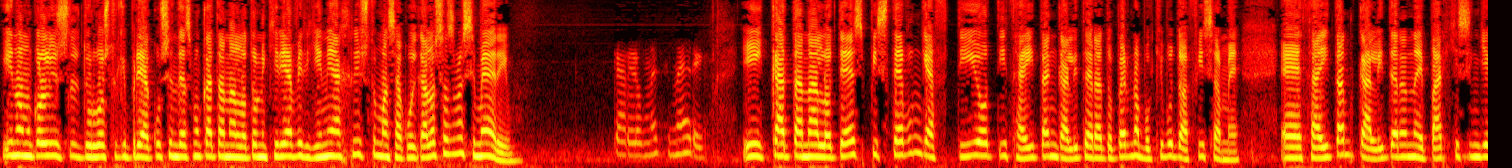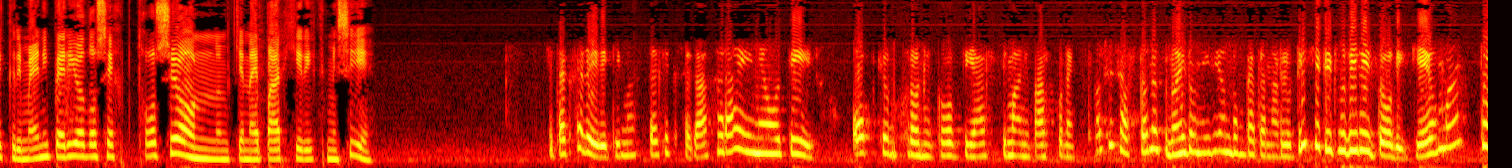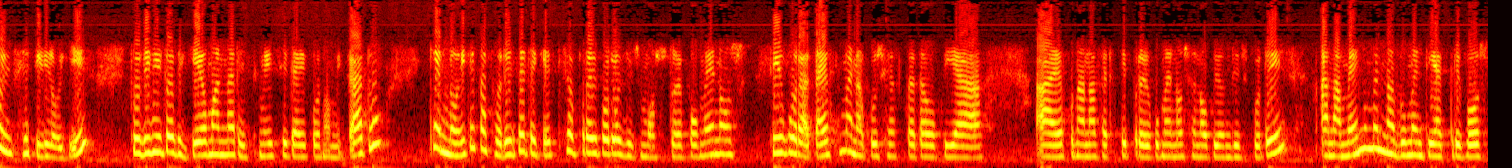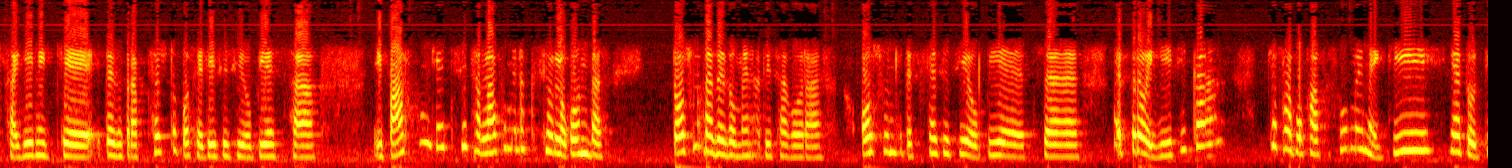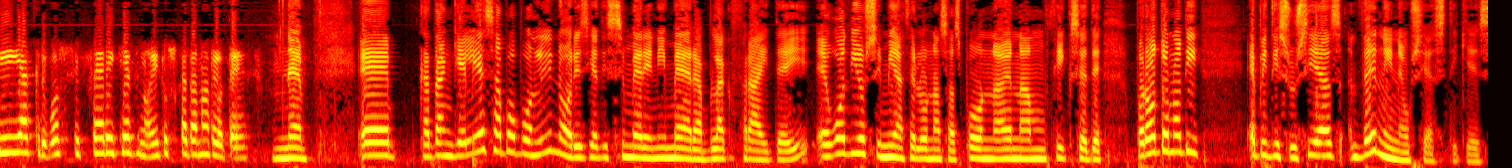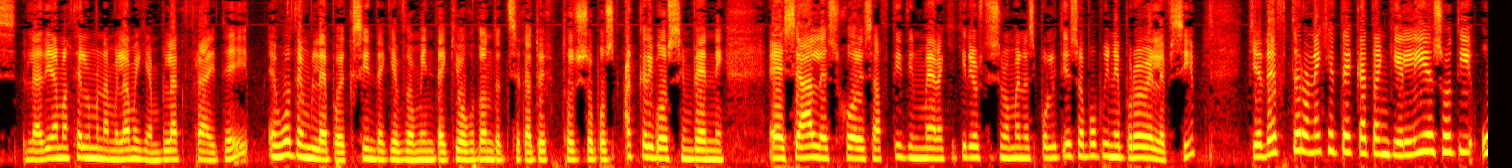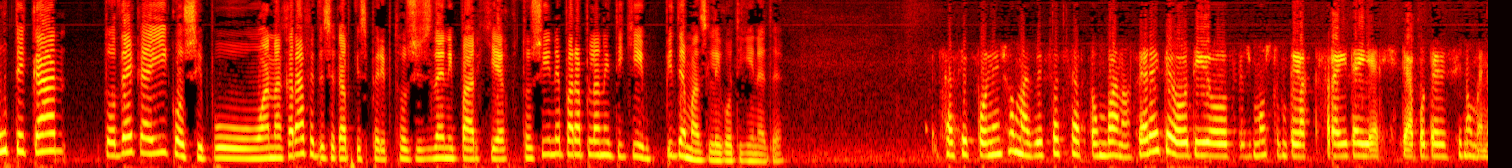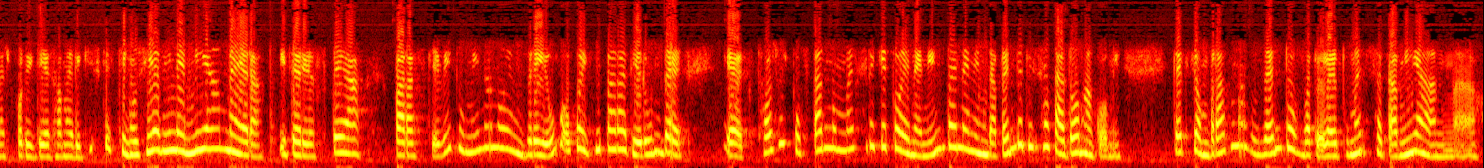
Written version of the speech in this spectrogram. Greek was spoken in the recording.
η νομικολόγη λειτουργός του Κυπριακού Συνδέσμου Καταναλωτών, η κυρία Βυργίνια Χρήστου, μας ακούει. Καλό σας μεσημέρι. Καλό μεσημέρι. Οι καταναλωτές πιστεύουν και αυτοί ότι θα ήταν καλύτερα, το παίρνω από εκεί που το αφήσαμε, ε, θα ήταν καλύτερα να υπάρχει συγκεκριμένη περίοδος εκπτώσεων και να υπάρχει ρύθμιση; Κοιτάξτε, η δική μας θέση ξεκάθαρα είναι ότι όποιον χρονικό διάστημα αν υπάρχουν εκπτώσεις, αυτόν ευνοεί τον ίδιο τον καταναλωτή, γιατί του δίνει το δικαίωμα το επιλογής, του δίνει το δικαίωμα να ρυθμίσει τα οικονομικά του και εννοείται καθορίζεται και έτσι ο προπολογισμό του. Επομένως, σίγουρα τα έχουμε ακούσει αυτά τα οποία α, έχουν αναφερθεί προηγουμένως ενώπιον της Βουλής. Αναμένουμε να δούμε τι ακριβώς θα γίνει και τις γραπτές τοποθετήσεις οι οποίες θα υπάρχουν και έτσι θα λάβουμε αξιολογώντας τόσο τα δεδομένα της αγοράς όσο και τις θέσεις οι οποίες ε, προηγήθηκαν και θα αποφασίσουμε εκεί για το τι ακριβώς συμφέρει και ευνοεί τους καταναλωτές. Ναι. Ε, καταγγελίες από πολύ νωρίς για τη σημερινή ημέρα Black Friday. Εγώ δύο σημεία θέλω να σας πω να, να μου θίξετε. Πρώτον ότι επί της ουσίας δεν είναι ουσιαστικές. Δηλαδή άμα θέλουμε να μιλάμε για Black Friday, εγώ δεν βλέπω 60 και 70 και 80% εκπτώσεις όπως ακριβώς συμβαίνει ε, σε άλλες χώρες αυτή την μέρα και κυρίως στις ΗΠΑ από όπου είναι η προέλευση. Και δεύτερον έχετε καταγγελίες ότι ούτε καν το 10 ή 20 που αναγράφεται σε κάποιες περιπτώσεις δεν υπάρχει έκπτωση είναι παραπλανητική. Πείτε μας λίγο τι γίνεται. Θα συμφωνήσω μαζί σας σε αυτό που αναφέρετε ότι ο θεσμός του Black Friday έρχεται από τις Ηνωμένες Πολιτείες Αμερικής και στην ουσία είναι μία μέρα, η τελευταία Παρασκευή του μήνα Νοεμβρίου, όπου εκεί παρατηρούνται εκπτώσεις που φτάνουν μέχρι και το 90-95% ακόμη. Τέτοιο πράγμα δεν το βλέπουμε σε καμία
